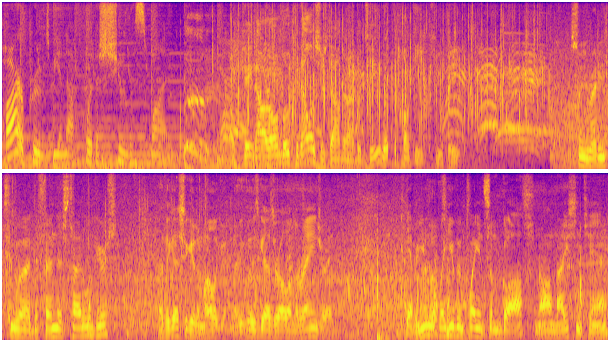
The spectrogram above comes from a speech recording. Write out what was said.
Par proved to be enough for the shoeless one. Okay, now our own Lou Canellis is down there on the tee with the Punky QB. So you ready to uh, defend this title of yours? I think I should get a mulligan. Those guys are all on the range right now. Yeah, but you I look like so. you've been playing some golf, and all nice and tan.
